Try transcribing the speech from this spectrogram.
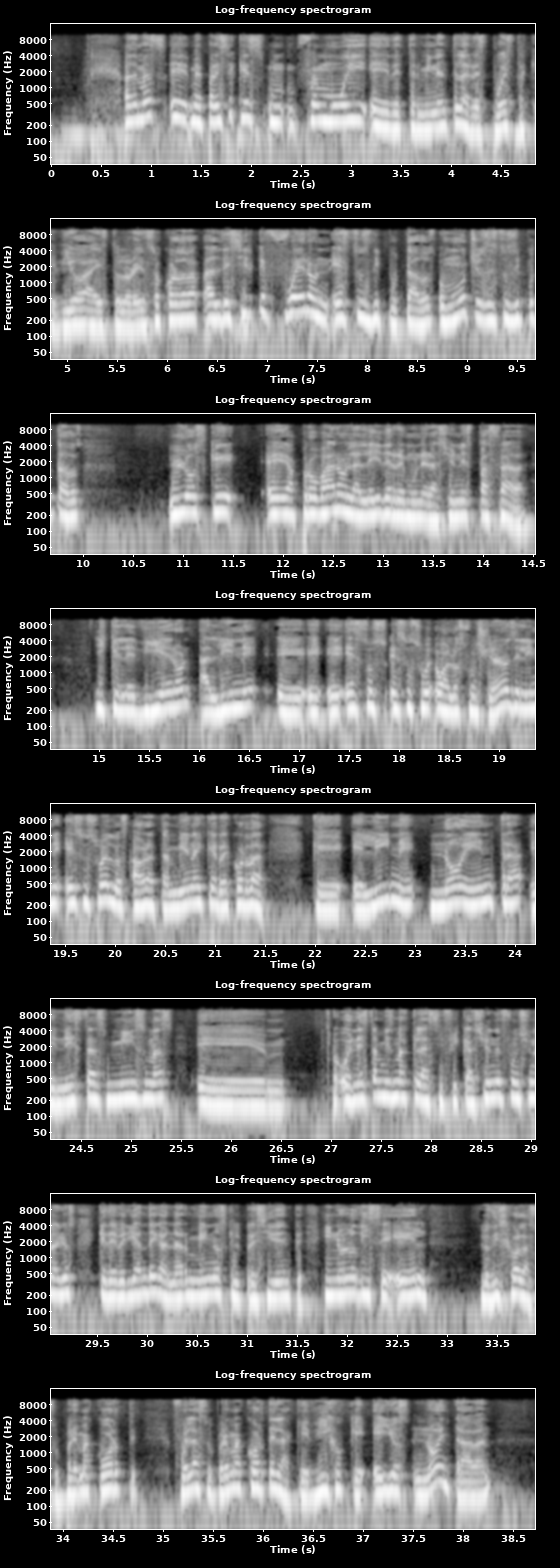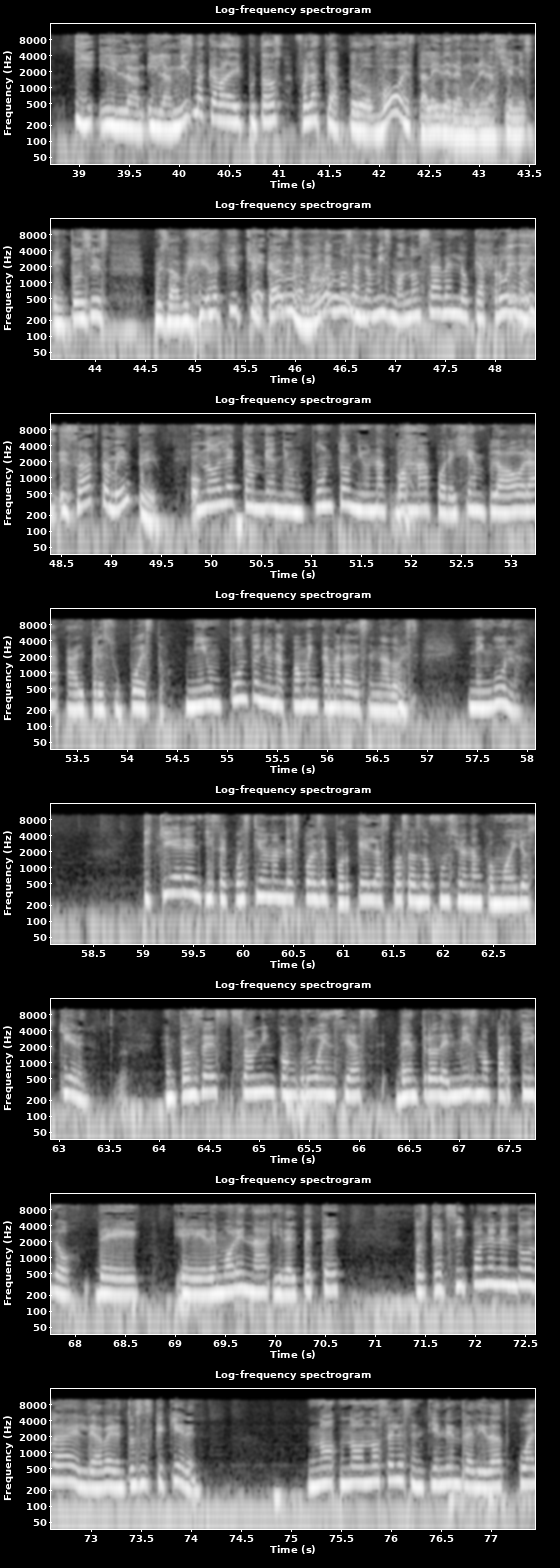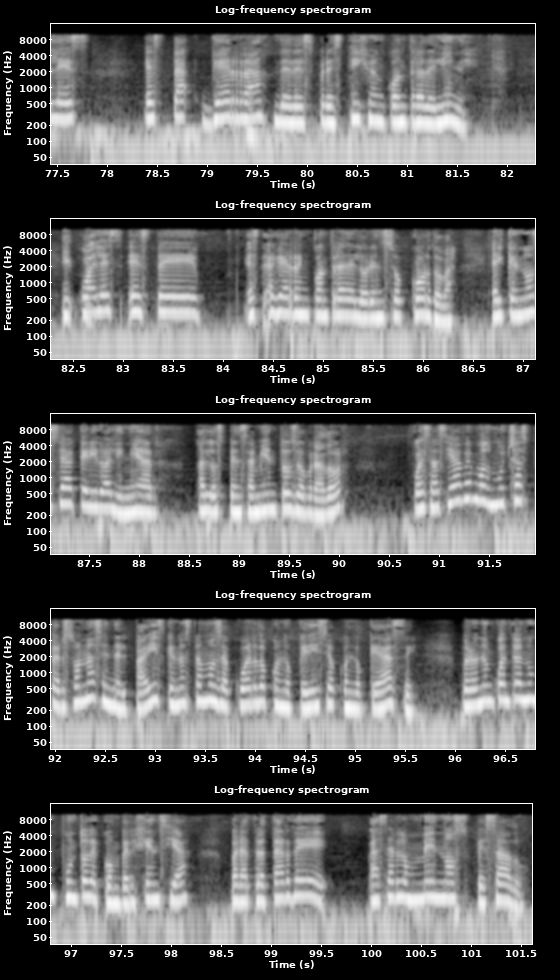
Además, eh, me parece que es mm, fue muy eh, determinante la respuesta que dio a esto Lorenzo Córdoba al decir que fueron estos diputados o muchos de estos diputados los que eh, aprobaron la ley de remuneraciones pasada y que le dieron al INE eh, eh, eh, esos esos o a los funcionarios del INE esos sueldos. Ahora también hay que recordar que el INE no entra en estas mismas eh, o en esta misma clasificación de funcionarios que deberían de ganar menos que el presidente. Y no lo dice él, lo dijo la Suprema Corte. Fue la Suprema Corte la que dijo que ellos no entraban. Y, y, la, y la misma Cámara de Diputados fue la que aprobó esta ley de remuneraciones. Entonces, pues habría que checarlo, es que ¿no? volvemos a lo mismo, no saben lo que aprueban. Es- exactamente. No le cambian ni un punto ni una coma, por ejemplo, ahora al presupuesto. Ni un punto ni una coma en Cámara de Senadores. ninguna. Y quieren y se cuestionan después de por qué las cosas no funcionan como ellos quieren. Entonces son incongruencias dentro del mismo partido de, eh, de Morena y del PT, pues que sí ponen en duda el de, a ver, entonces, ¿qué quieren? No, no, no se les entiende en realidad cuál es esta guerra de desprestigio en contra del INE. Y- ¿Cuál es este esta guerra en contra de Lorenzo Córdoba? El que no se ha querido alinear a los pensamientos de Obrador, pues así vemos muchas personas en el país que no estamos de acuerdo con lo que dice o con lo que hace, pero no encuentran un punto de convergencia para tratar de hacerlo menos pesado.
